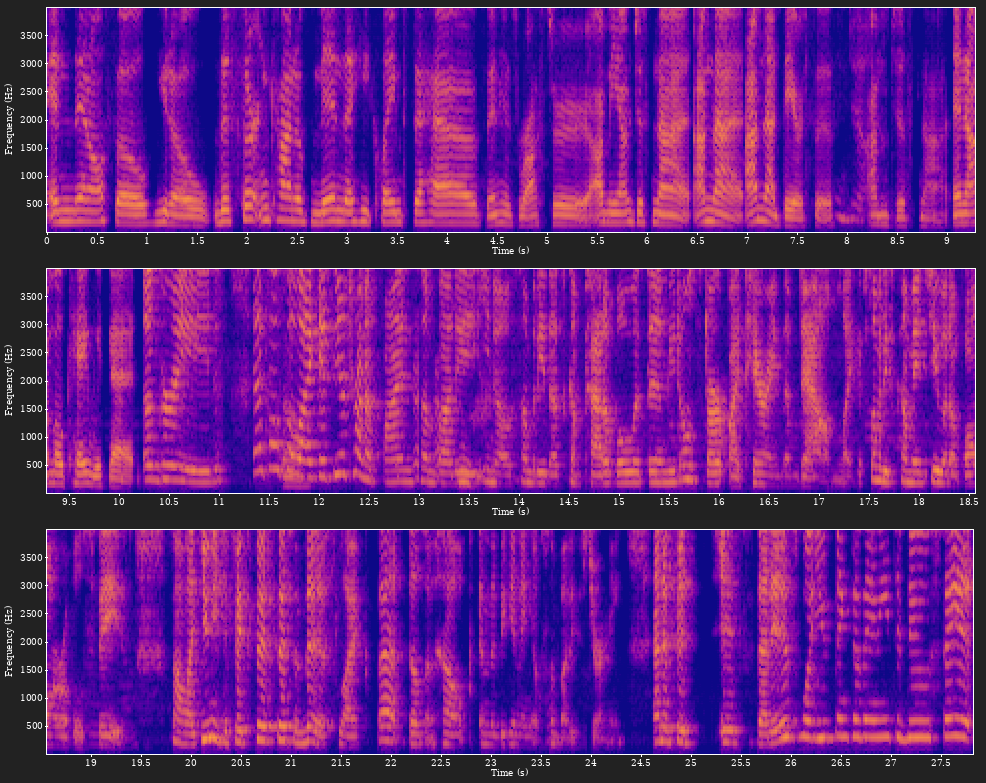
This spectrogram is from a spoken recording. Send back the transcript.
And then also, you know, the certain kind of men that he claims to have in his roster. I mean, I'm just not, I'm not, I'm not there, sis. Yeah. I'm just not. And I'm okay with that. Agreed. And it's also so. like if you're trying to find somebody, you know, somebody that's compatible with them, you don't start by tearing them down. Like if somebody's coming to you in a vulnerable mm-hmm. space, it's not like you need to fix this, this, and this. Like that doesn't help in the beginning of somebody's journey. And if it if that is what you think that they need to do, say it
